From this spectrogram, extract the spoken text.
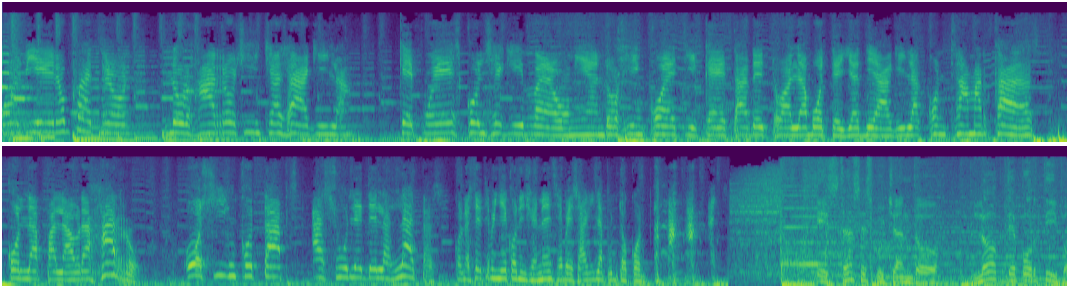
Volvieron, patrón, los jarros hinchas águila, que puedes conseguir reuniendo cinco etiquetas de todas las botellas de águila contramarcadas con la palabra jarro. O cinco taps azules de las latas. Con este término y condiciones en cervezaáguila.com. Estás escuchando Blog Deportivo.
